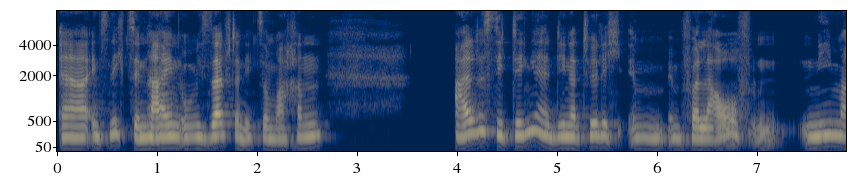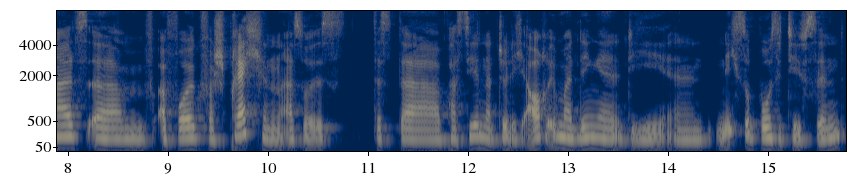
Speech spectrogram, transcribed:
äh, ins Nichts hinein, um mich selbstständig zu machen. Alles die Dinge, die natürlich im, im Verlauf niemals ähm, Erfolg versprechen. Also ist das, da passieren natürlich auch immer Dinge, die äh, nicht so positiv sind.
